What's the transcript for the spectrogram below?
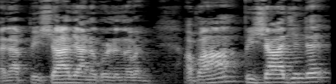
എന്നാൽ പിശാജാണ് കൊല്ലുന്നവൻ. അപ്പൊ ആ പിശാജിന്റെ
